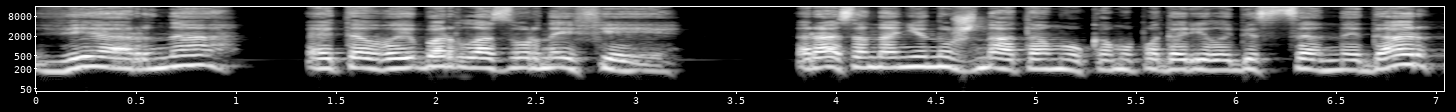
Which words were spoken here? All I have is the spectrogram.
«Верно. Это выбор лазурной феи. Раз она не нужна тому, кому подарила бесценный дар,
